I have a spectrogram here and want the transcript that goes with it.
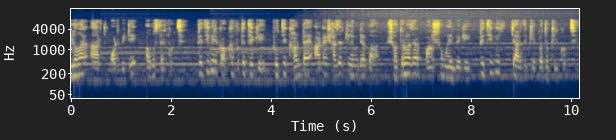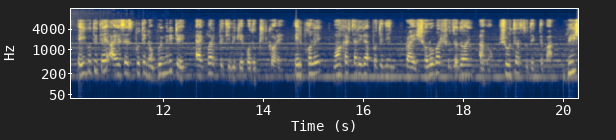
লোয়ার আর্থ অরবিটে অবস্থান করছে। পৃথিবীর কক্ষপথে থেকে প্রতি ঘন্টায় আঠাশ হাজার কিলোমিটার বা সতেরো হাজার পাঁচশো মাইল বেগে পৃথিবীর চারদিকে প্রদক্ষিণ করছে। এই গতিতে আইএসএস প্রতি নব্বই মিনিটে একবার পৃথিবীকে প্রদক্ষিণ করে। এর ফলে মহাকাশচারীরা প্রতিদিন প্রায় ষোলোবার সূর্যোদয় এবং সূর্যাস্ত দেখতে পান। বিশ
